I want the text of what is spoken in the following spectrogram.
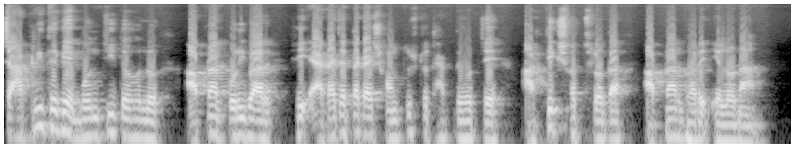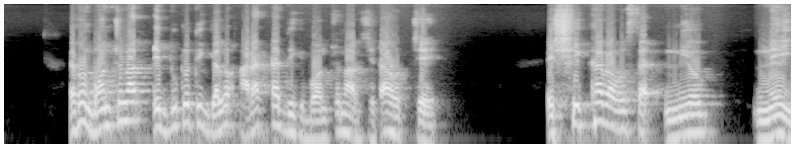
চাকরি থেকে বঞ্চিত হলো, আপনার পরিবার সেই এক হাজার টাকায় সন্তুষ্ট থাকতে হচ্ছে, আর্থিক সচ্ছলতা আপনার ঘরে এলো না। এখন বঞ্চনার এই দুটো দিক গেল আর একটা দিক বঞ্চনার, যেটা হচ্ছে এই শিক্ষা ব্যবস্থা নিয়োগ নেই।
